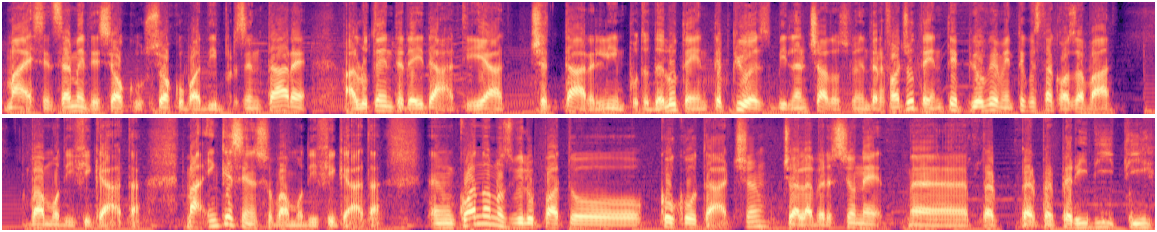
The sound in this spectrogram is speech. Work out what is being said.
ma essenzialmente si, occupa di presentare all'utente dei dati e accettare l'input dell'utente, più è sbilanciato sull'interfaccia utente, più ovviamente questa cosa va, va modificata. Ma in che senso va modificata? Ehm, quando hanno sviluppato Coco Touch, cioè la versione eh, per, per, per, per i diti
